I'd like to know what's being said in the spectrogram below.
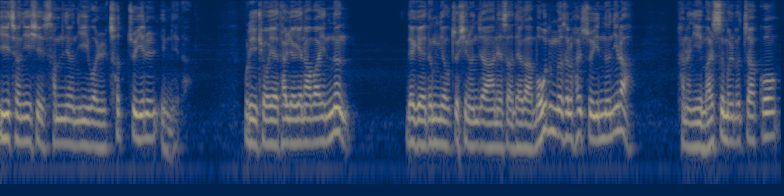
2023년 2월 첫 주일입니다. 우리 교회 달력에 나와 있는 내게 능력 주시는 자 안에서 내가 모든 것을 할 수 있느니라 하는 이 말씀을 붙잡고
